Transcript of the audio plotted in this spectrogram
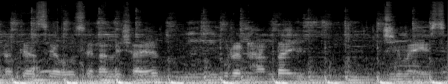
সাথে আছে হোসেন আলী সাহেব। পুরো ঠান্ডায় ঝিমে গেছে।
